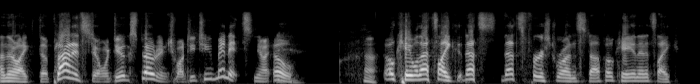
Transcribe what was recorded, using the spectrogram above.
And they're like, the planet's going to explode in 22 minutes. And you're like, oh, Huh. okay, well, that's like that's that's first run stuff. Okay, and then it's like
